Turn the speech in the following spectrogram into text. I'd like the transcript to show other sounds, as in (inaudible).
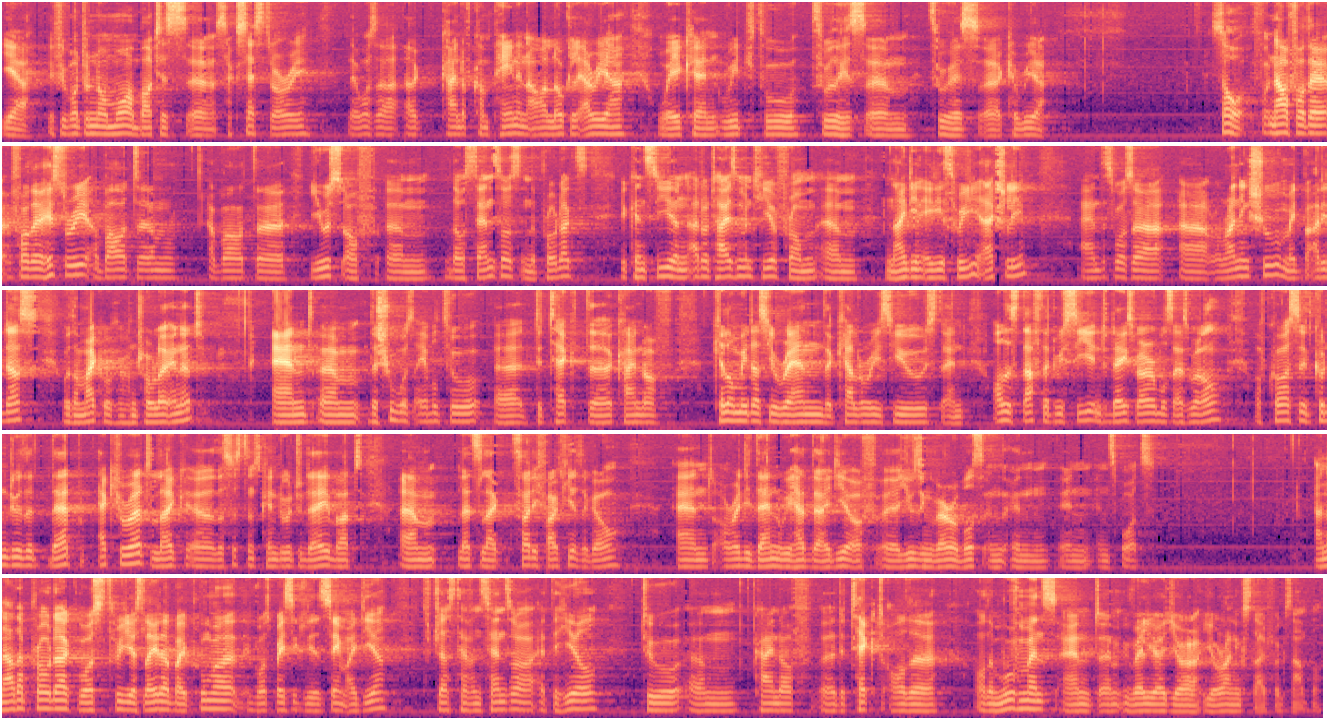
yeah, if you want to know more about his uh, success story, there was a, a, kind of campaign in our local area where you can read through through his um, through his uh, career. So for now for the for the history about um, about the use of um, those sensors in the products. You can see an advertisement here from 1983 um, actually. And this was a, a, running shoe made by Adidas with a microcontroller in it. And um, the shoe was able to uh, detect the kind of kilometers you ran, the calories used, and all the stuff that we see in today's wearables as well. Of course, it couldn't do that, that accurate like uh, the systems can do it today, but um, that's like 35 years ago. And already then we had the idea of uh, using wearables in, in, in, in sports. Another product was three years later by Puma. It was basically the same idea, to just have a sensor at the heel to um, kind of uh, detect all the, all the movements and um, evaluate your, your running style, for example.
